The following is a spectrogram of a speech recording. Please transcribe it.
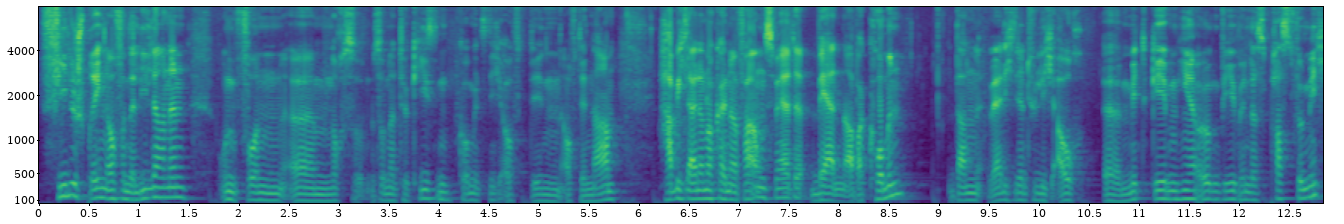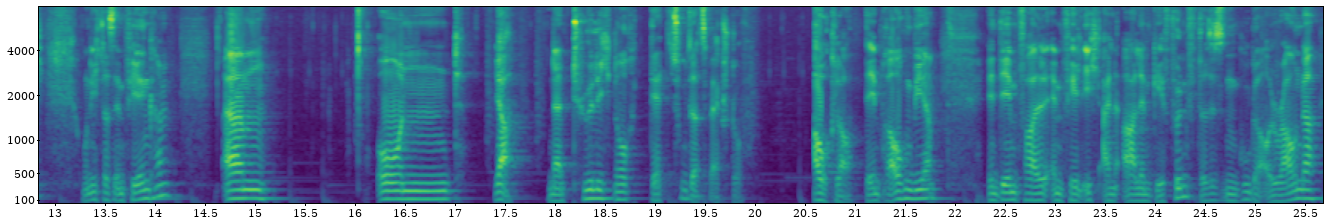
Viele sprechen auch von der lilanen und von ähm, noch so, so einer türkisen, komme jetzt nicht auf den, auf den Namen. Habe ich leider noch keine Erfahrungswerte, werden aber kommen. Dann werde ich die natürlich auch äh, mitgeben hier irgendwie, wenn das passt für mich und ich das empfehlen kann. Ähm, und ja, natürlich noch der Zusatzwerkstoff. Auch klar, den brauchen wir. In dem Fall empfehle ich ein ALMG 5. Das ist ein guter Allrounder,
